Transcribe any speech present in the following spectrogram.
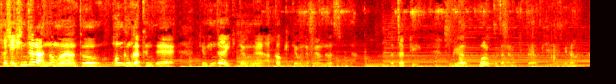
사실 흰자를 안 넣으면 더 황금 같은데 지금 흰자가 있기 때문에 아깝기 때문에 그냥 넣었습니다. 어차피 우리가 먹을 거잖아요. 비빔이랑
